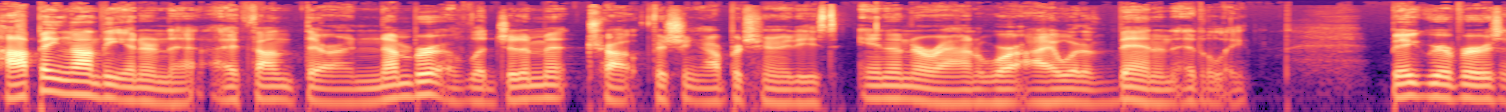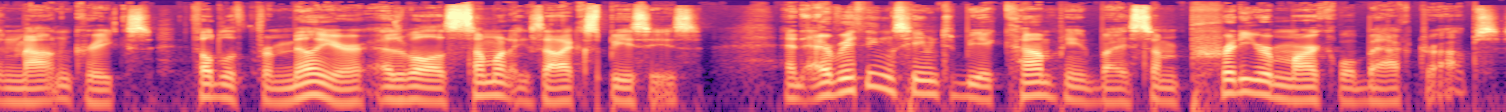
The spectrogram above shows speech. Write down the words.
Hopping on the internet, I found that there are a number of legitimate trout fishing opportunities in and around where I would have been in Italy. Big rivers and mountain creeks filled with familiar as well as somewhat exotic species, and everything seemed to be accompanied by some pretty remarkable backdrops.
